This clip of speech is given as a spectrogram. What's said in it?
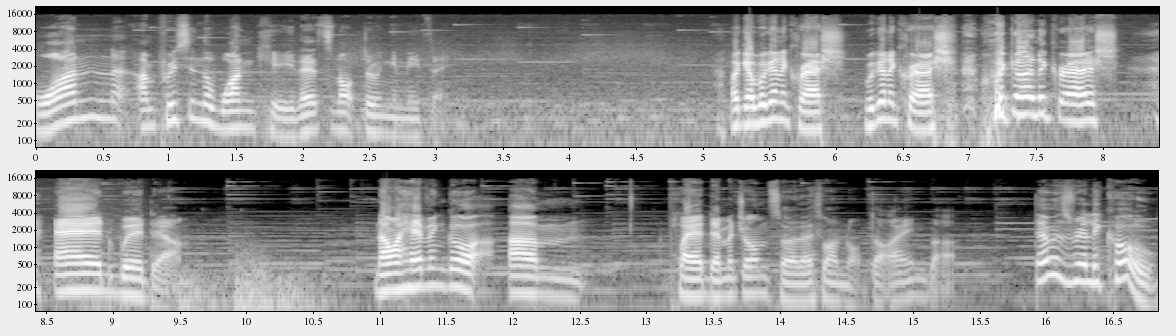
One, I'm pressing the one key. That's not doing anything. Okay, we're gonna crash. We're gonna crash. We're gonna crash. And we're down. Now, I haven't got um, player damage on, so that's why I'm not dying, but that was really cool.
